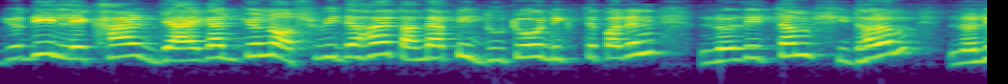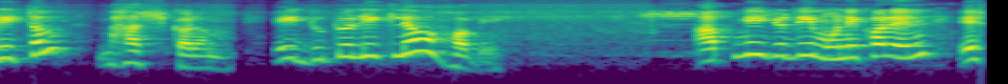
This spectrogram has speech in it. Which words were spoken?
যদি লেখার জায়গার জন্য অসুবিধা হয়, তাহলে আপনি দুটোও লিখতে পারেন, ললিতম শ্রীধরম ললিতম ভাস্করম। এই দুটো লিখলেও হবে। আপনি যদি মনে করেন এর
